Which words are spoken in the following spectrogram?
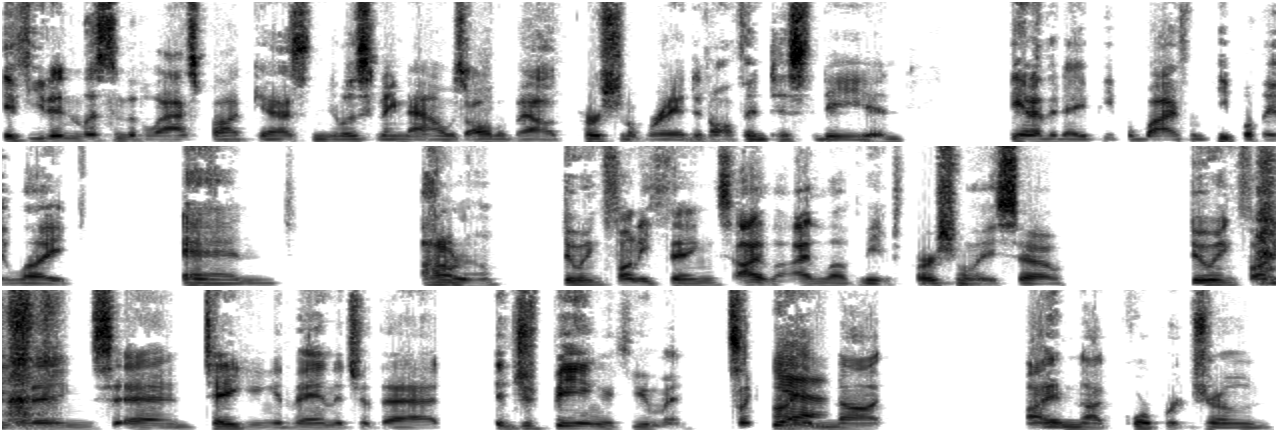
if you didn't listen to the last podcast and you're listening now, it was all about personal brand and authenticity. And at the end of the day, people buy from people they like. And I don't know, doing funny things. I, I love memes personally. So, doing funny things and taking advantage of that and just being a human. It's like, I am not, I am not corporate Joan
